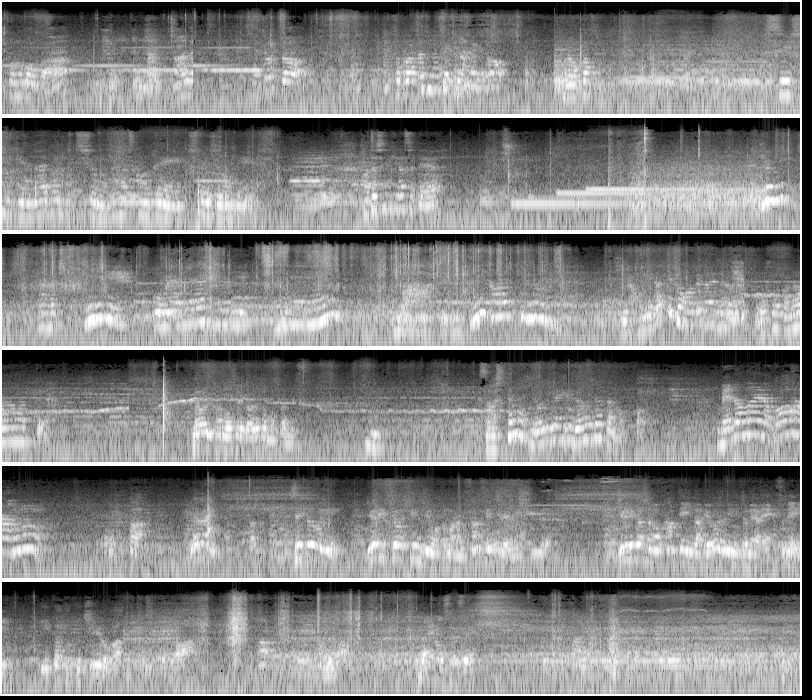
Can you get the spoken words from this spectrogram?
引き込もうかなんちょっとそこ私の席なんだけどこれお母さん神内分泌の多発転移ステージ 4B 私に切らせて急にいごめん。ね急にうんまあ全然変わってないねひろみだって変わってないじゃない過ごそうかなーって治る可能性があると思ったんですうんそしたらひろみがい。る病院だったの目の前のご飯あ野外に水頭部に重力小心腎を止まる3センチで密集12箇所の鑑定員が療養に認められすでに外科的治療はああこれは大門先生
